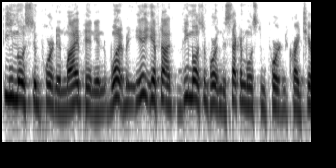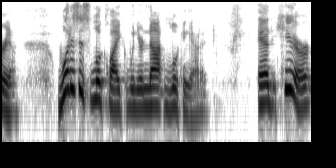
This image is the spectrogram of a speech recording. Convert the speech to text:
the most important, in my opinion, one, if not the most important, the second most important criteria. What does this look like when you're not looking at it? And here,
